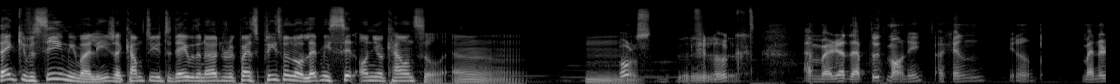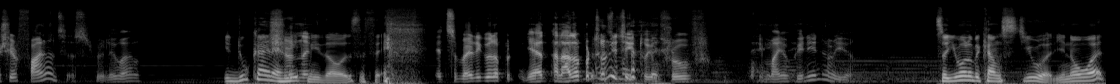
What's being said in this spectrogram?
Thank you for seeing me, my liege. I come to you today with an urgent request. Please, my lord, let me sit on your council. Uh, hmm. Of course. If you look, I'm very adept with money. I can, you know, manage your finances really well. You do kind of hate me, though, is the thing. It's a very good, yeah, another opportunity to improve, in my opinion, or you? So you want to become steward? You know what?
